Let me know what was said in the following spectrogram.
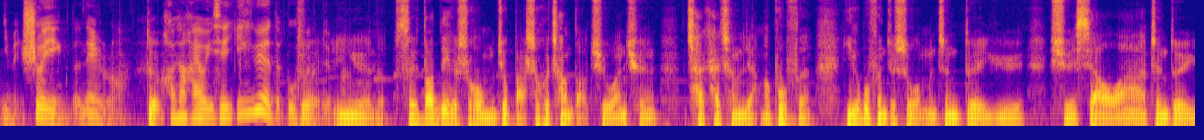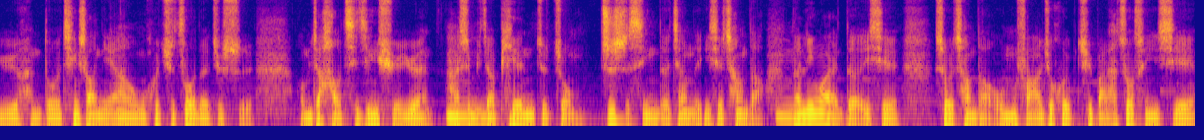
你们摄影的内容，对好像还有一些音乐的部分？音乐的，所以到那个时候，我们就把社会倡导去完全拆开成两个部分，一个部分就是我们针对于学校啊，针对于很多青少年啊，我们会去做的就是我们叫好奇心学院，还是比较偏这种知识性的这样的一些倡导。那另外的一些社会倡导，我们反而就会去把它做成一些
